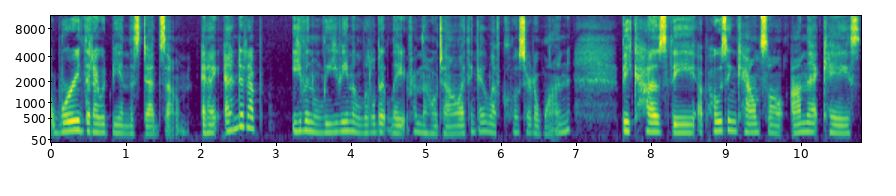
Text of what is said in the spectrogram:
worried that I would be in this dead zone, and I ended up even leaving a little bit late from the hotel. I think I left closer to one because the opposing counsel on that case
